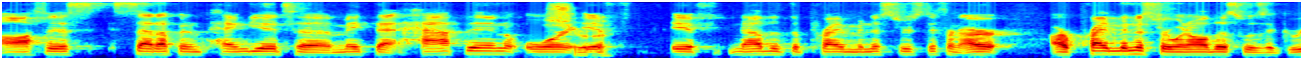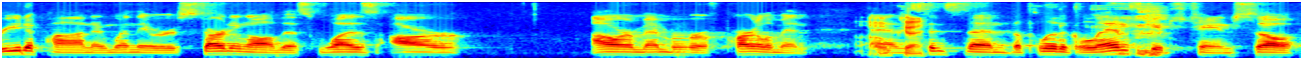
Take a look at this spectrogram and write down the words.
office set up in Pangia to make that happen, or sure. if if now that the prime minister is different, our our prime minister when all this was agreed upon and when they were starting all this was our our member of parliament, and since then the political landscape's changed. So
